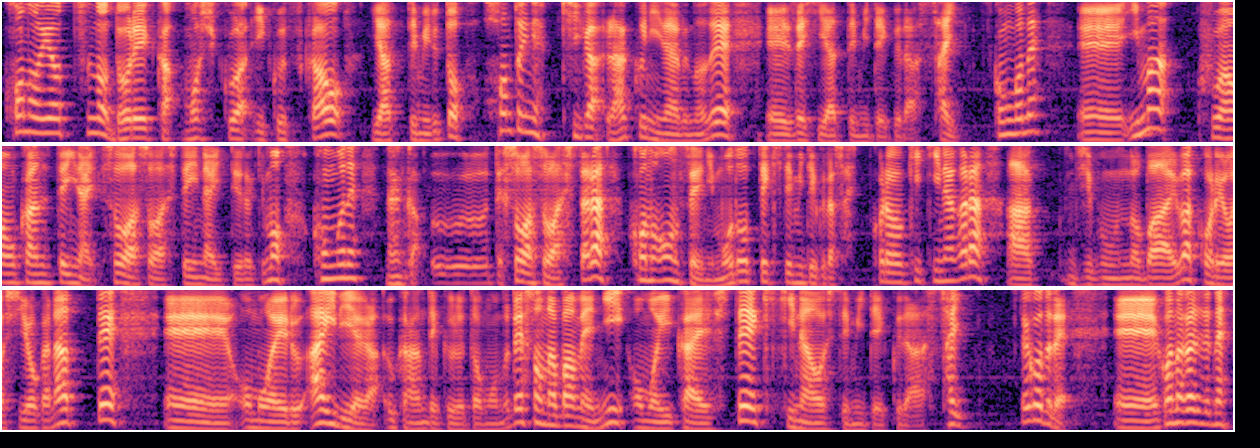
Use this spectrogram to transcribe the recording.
この4つのどれかもしくはいくつかをやってみると本当にね気が楽になるので、えー、ぜひやってみてください。今後ね、えー、今不安を感じていないそわそわしていないっていう時も今後ねなんかうーってそわそわしたらこの音声に戻ってきてみてくださいこれを聞きながらあ自分の場合はこれをしようかなって、えー、思えるアイディアが浮かんでくると思うのでそんな場面に思い返して聞き直してみてくださいということで、えー、こんな感じでね、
